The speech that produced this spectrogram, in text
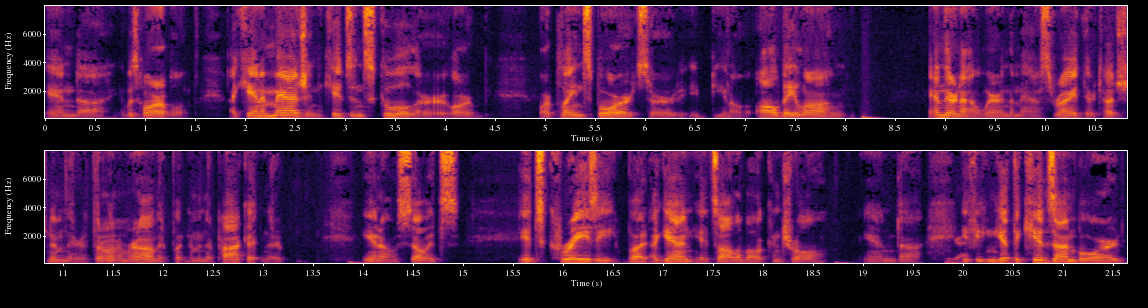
and uh, it was horrible. I can't imagine kids in school or or or playing sports or you know all day long and they're not wearing the masks right they're touching them they're throwing them around they're putting them in their pocket and they're you know so it's it's crazy but again it's all about control and uh, yeah. if you can get the kids on board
